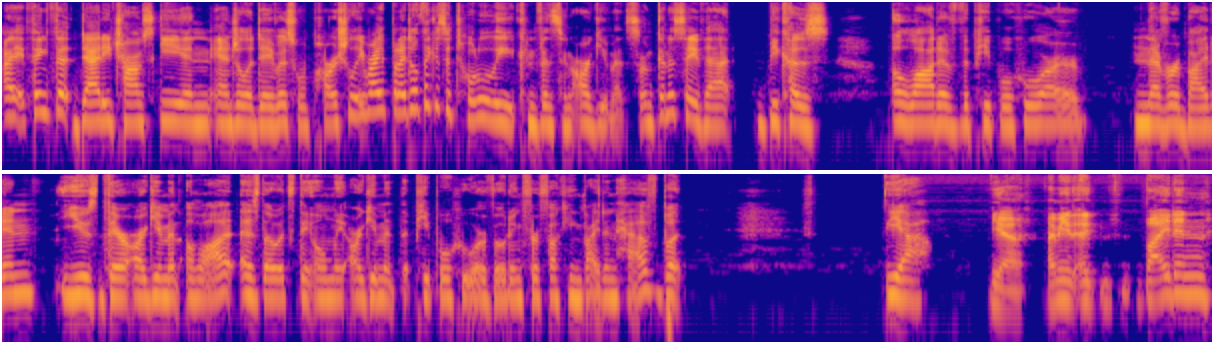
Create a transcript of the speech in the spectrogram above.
I think that Daddy Chomsky and Angela Davis were partially right, but I don't think it's a totally convincing argument. So I'm going to say that because a lot of the people who are never Biden use their argument a lot as though it's the only argument that people who are voting for fucking Biden have, but yeah, yeah. I mean, uh, Biden,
